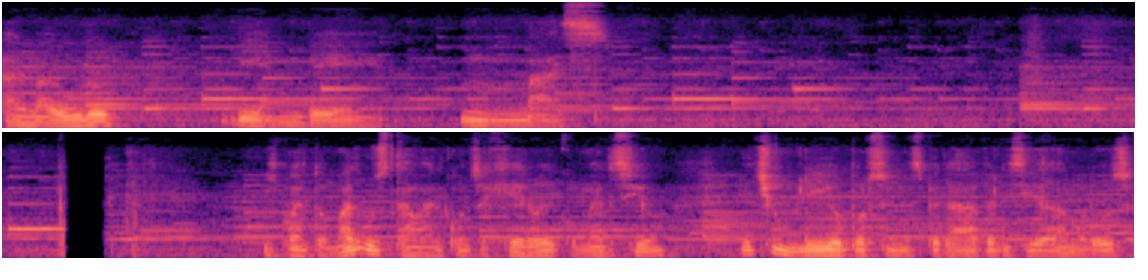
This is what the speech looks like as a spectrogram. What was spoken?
almaduro bien de más. Y cuanto más gustaba el consejero de comercio, hecho un lío por su inesperada felicidad amorosa,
